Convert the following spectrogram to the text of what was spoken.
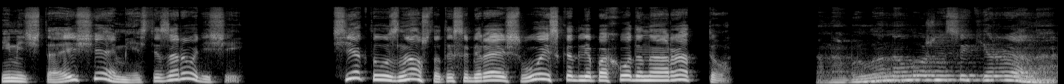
и мечтающие о месте зародищей. Все, кто узнал, что ты собираешь войско для похода на Аратту. Она была наложницей Кирана,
